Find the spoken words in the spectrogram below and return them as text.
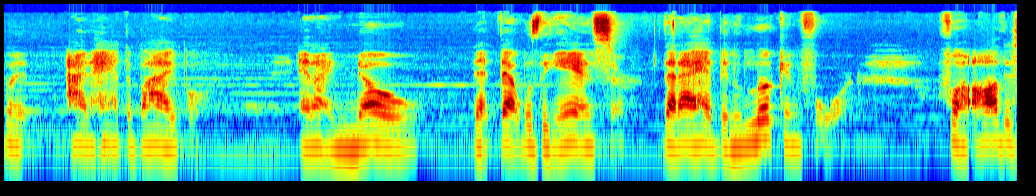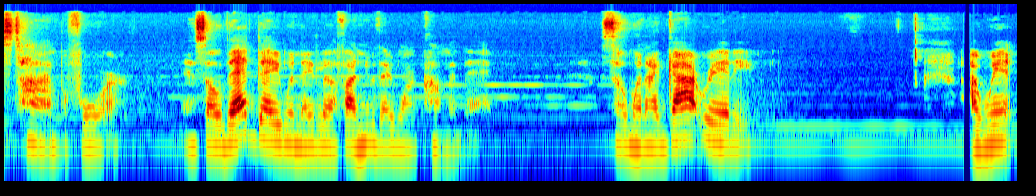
but I'd had the Bible. And I know that that was the answer that I had been looking for for all this time before. And so that day when they left, I knew they weren't coming back. So when I got ready, I went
